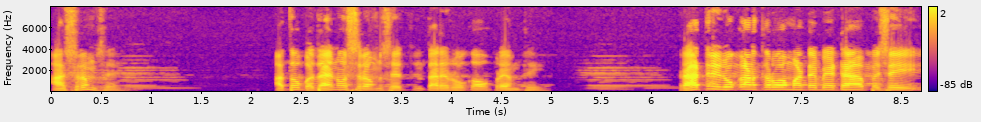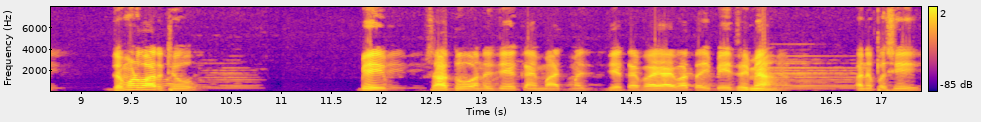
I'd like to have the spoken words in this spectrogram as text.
આશ્રમ છે. આ તો બધાનો શ્રમ છે, તારે રોકાવ પ્રેમથી. રાત્રિ રોકાણ કરવા માટે બેઠા, પછી જમણવાર થયું. બે સાધુ અને જે કાંઈ મહાત્મા, જે કાંઈ ભાઈ આવ્યા હતા, એ બે જમ્યા અને પછી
